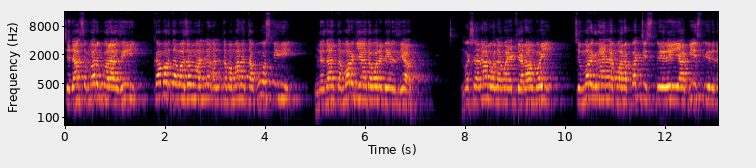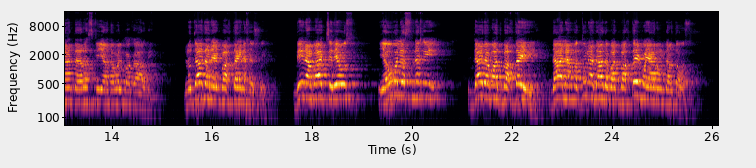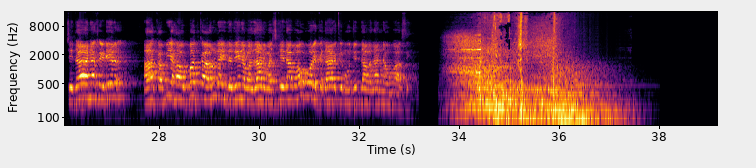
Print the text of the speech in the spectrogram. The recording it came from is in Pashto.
چې دا څه مرګ به راځي قبر ته به ځم هلته به مانه تپوس کېږي نو ځان ته مرګ یادول ډېر زیات مشران علما کرام وایي چې مرګ ځان لپاره پچیس پیرې یا بیس پیرې ځان ته رس کې یادول پکار دي نو دا د نیکبختۍ نښې شوې دې نه بعد چې دی اوس یولس نښې دا د بدبختۍ دي دا علامتونه دا د بدبختۍ بیانوم درته اوس چې دا نښې ډېر قبیح او بد کارونه یې د دې نه به ځان بچ کړي دا به وګورې که دار کې موجود دا به ځان نه وباسي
